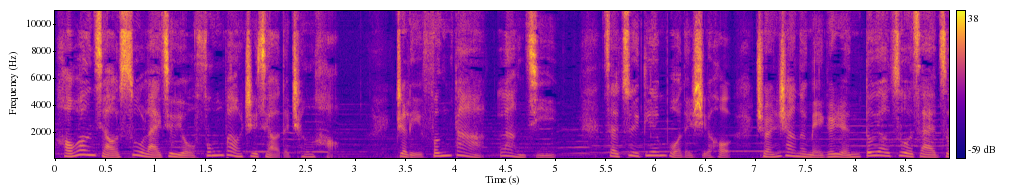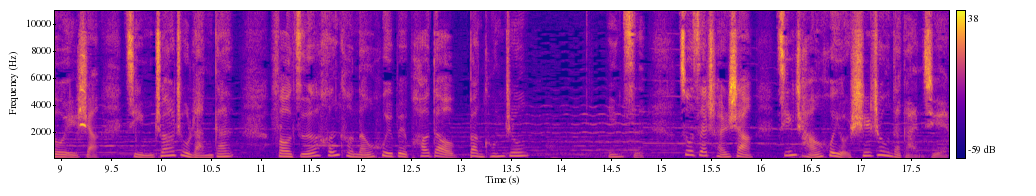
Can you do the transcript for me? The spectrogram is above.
好望角素来就有“风暴之角”的称号，这里风大浪急。在最颠簸的时候，船上的每个人都要坐在座位上，紧抓住栏杆，否则很可能会被抛到半空中。因此，坐在船上经常会有失重的感觉。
